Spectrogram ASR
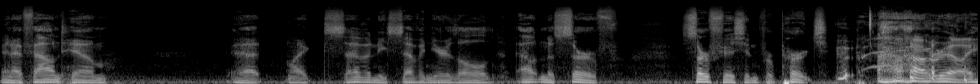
and I found him at like seventy seven years old out in the surf, surf fishing for perch oh, really?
